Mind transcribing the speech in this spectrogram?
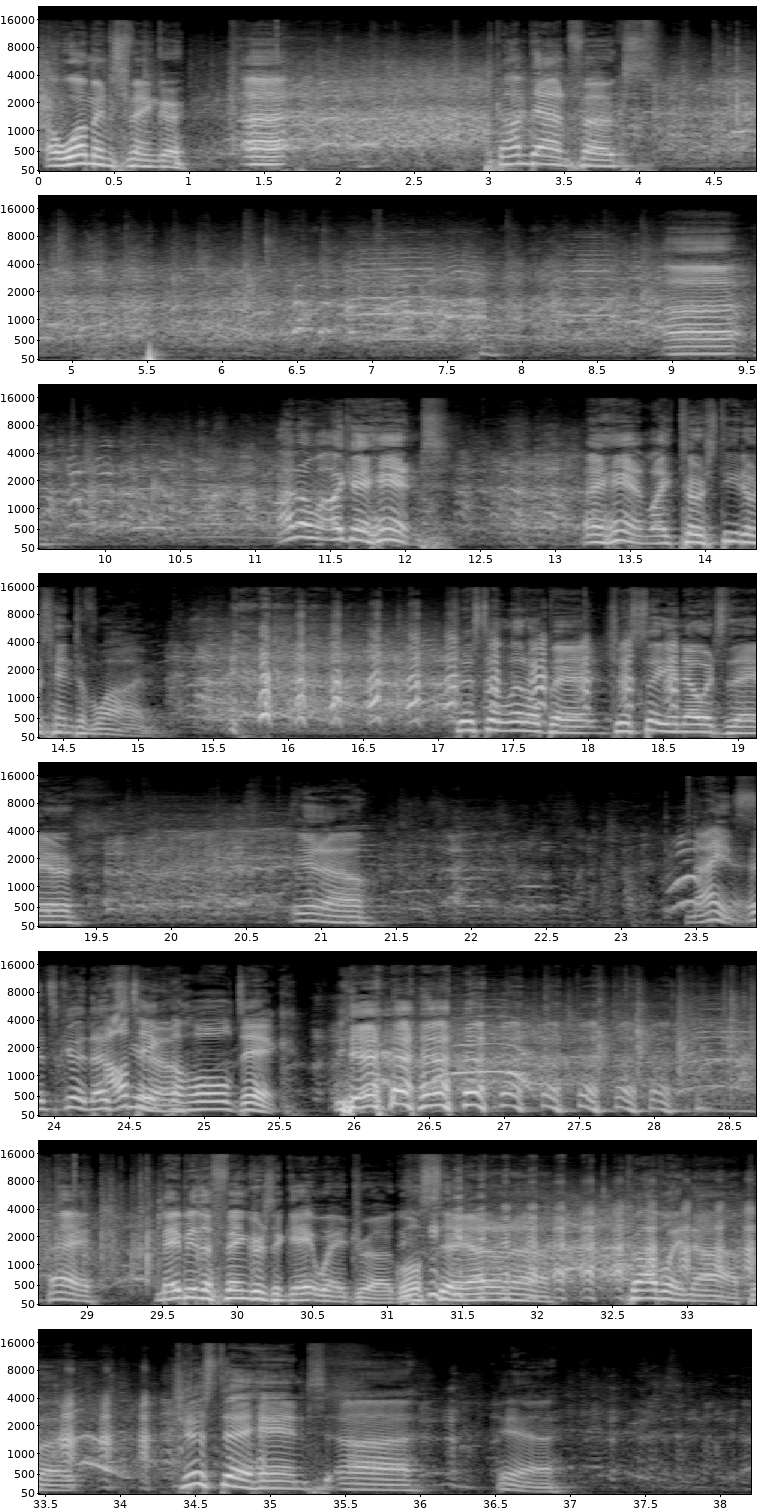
a woman's finger. Uh, calm down, folks. Uh, I don't like a hint. A hint, like Tostitos hint of lime. just a little bit, just so you know it's there. You know, Nice. it's good. That's I'll take know. the whole dick. Yeah. hey, maybe the finger's a gateway drug. We'll see. I don't know. Probably not, but just a hint. Uh, yeah.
